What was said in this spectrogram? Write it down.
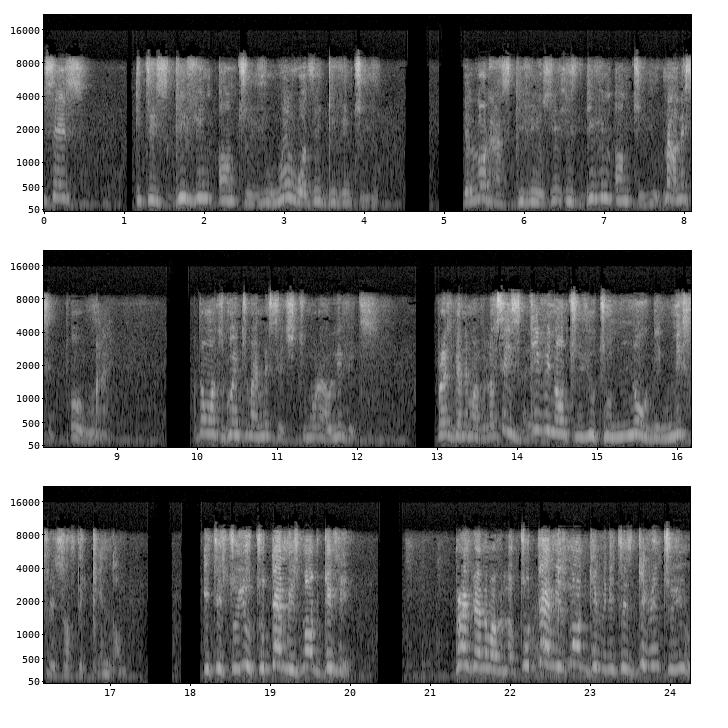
It says, it is given unto you. When was it given to you? The Lord has given you. It's given unto you. Now listen. Oh my. I don't want to go into my message. Tomorrow I'll leave it. Praise be the name of the Lord. It says it's given unto you to know the mysteries of the kingdom. It is to you. To them is not given. Praise be the name of the Lord. To them is not given. It is given to you.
